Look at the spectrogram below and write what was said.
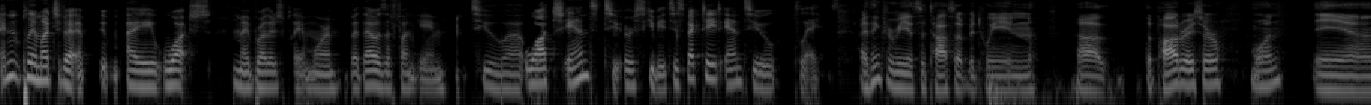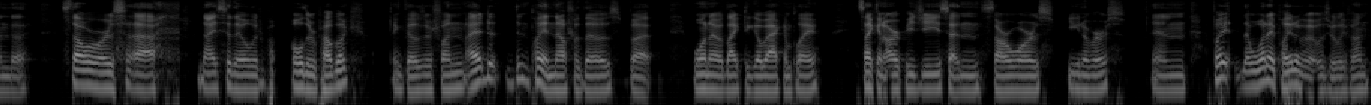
I didn't play much of it. I watched my brothers play it more, but that was a fun game to uh, watch and to, or excuse me, to spectate and to play. I think for me, it's a toss up between uh, the Pod Racer one and uh, Star Wars uh, Knights of the Old, Old Republic. I think those are fun. I d- didn't play enough of those, but one I would like to go back and play. It's like an RPG set in Star Wars universe. And I played the, what I played of it was really fun.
